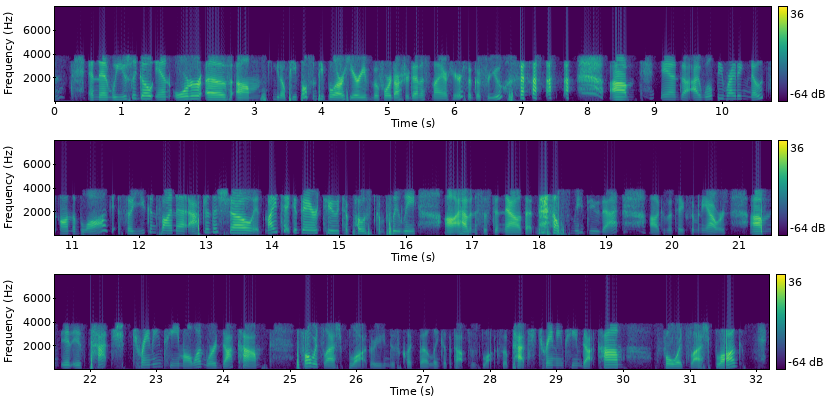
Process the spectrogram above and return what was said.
And then we usually go in order of, um, you know, people. Some people are here even before Dr. Dennis and I are here, so good for you. um, and uh, I will be writing notes on the blog, so you can find that after the show. It might take a day or two to post completely. Uh, I have an assistant now that helps me do that because uh, it takes so many hours. Um, it is patchtrainingteam, all one word, dot com forward slash blog, or you can just click the link at the top says blog. So patchtrainingteam.com forward slash blog,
